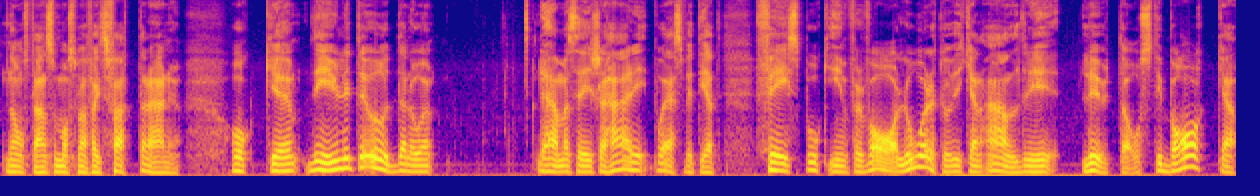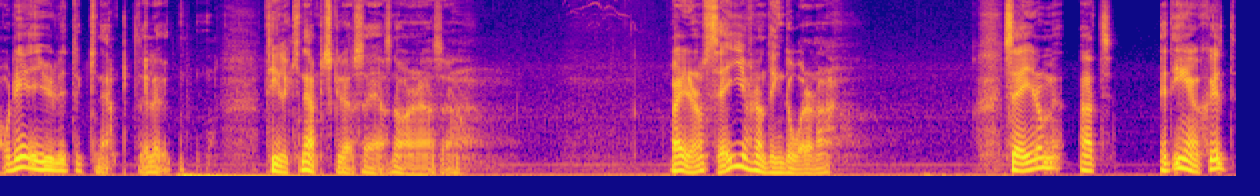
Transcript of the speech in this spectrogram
någonstans så måste man faktiskt fatta det här nu. Och eh, det är ju lite udda då, det här man säger så här på SVT att Facebook inför valåret och vi kan aldrig luta oss tillbaka. Och det är ju lite knäppt, eller tillknäppt skulle jag säga snarare. Alltså. Vad är det de säger för någonting, dårarna? Säger de att ett enskilt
